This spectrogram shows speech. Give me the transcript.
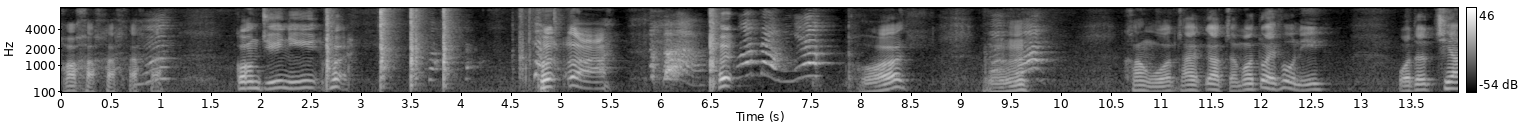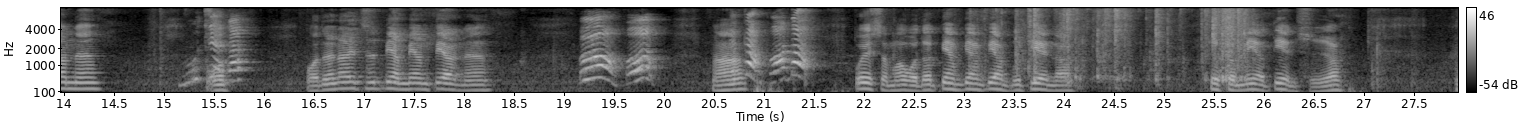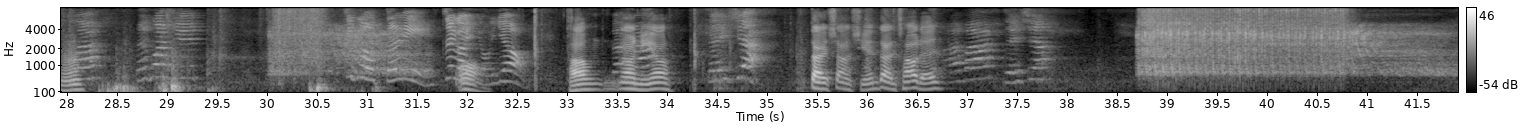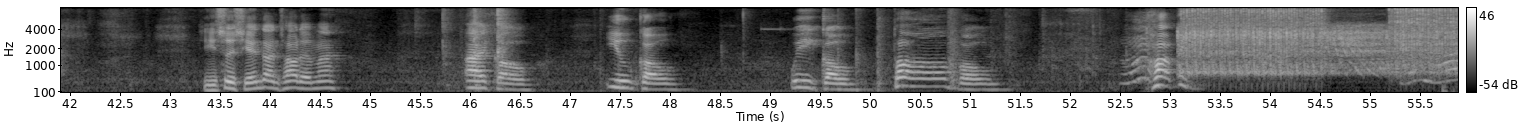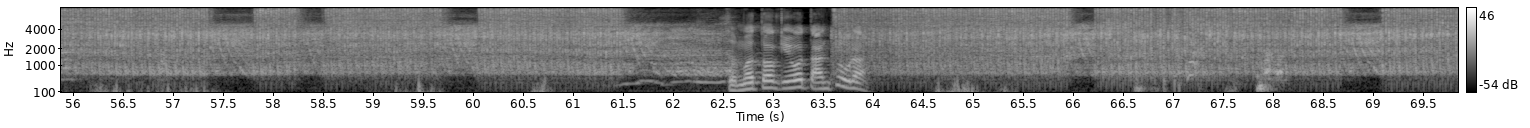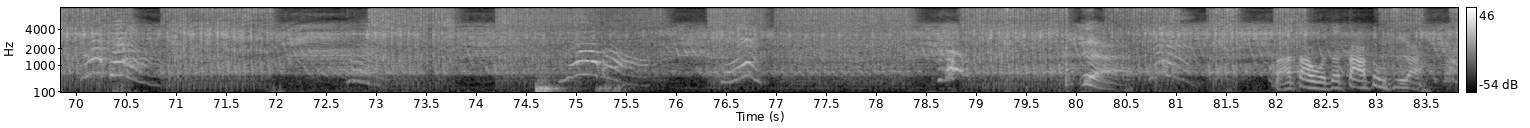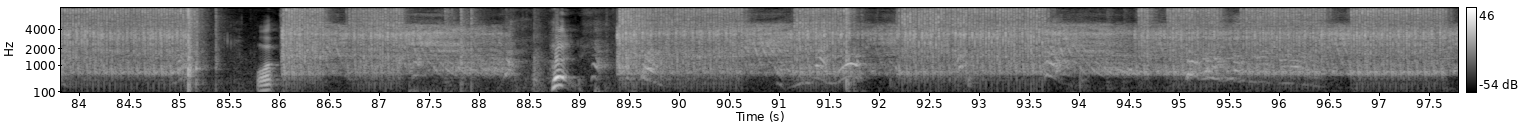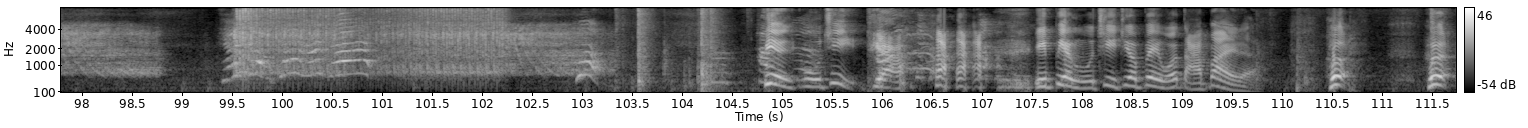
哈哈哈哈哈！攻击你！呵，呵啊！我你啊！我，嗯，看我才要怎么对付你？我的枪呢？不见。我的那一只变变变呢？嗯嗯。啊？为什么我的变变变不见了？这个没有电池啊？啊？没关系，这个有用。好，那你要等一下。带上咸蛋超人。好吧，等一下。你是咸蛋超人吗？I go, you go, we go, turbo. 哈！怎么都给我挡住了？打到我的大肚子了！我，变武器，啪！一变武器就被我打败了，呵，呵。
